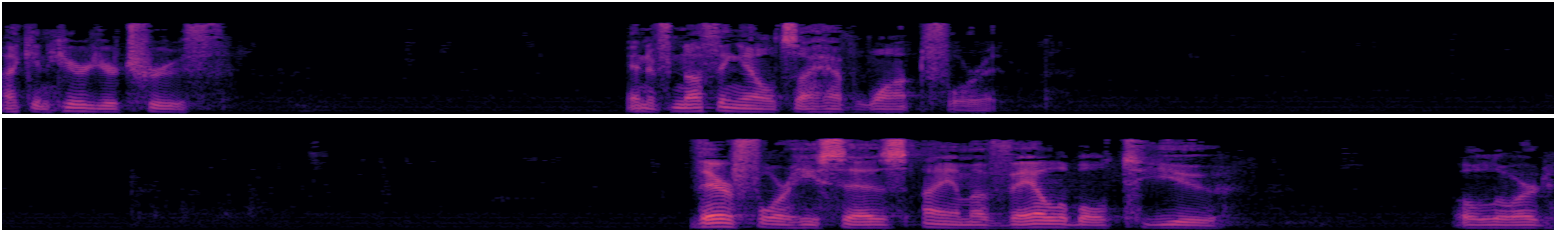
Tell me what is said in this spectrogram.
I can hear your truth. And if nothing else, I have want for it. Therefore, he says, I am available to you, O Lord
